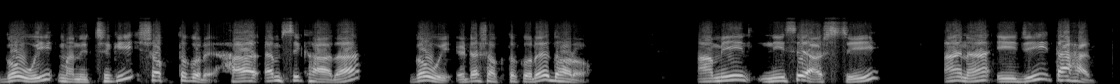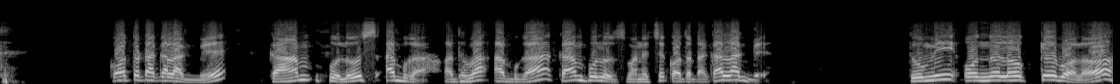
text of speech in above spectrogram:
গৌই মানে হচ্ছে কি? শক্ত করে। হা, এমসিক হাদা গৌই, এটা শক্ত করে ধরো। আমি নিচে আসছি, আনা ইজি তাহাত। কত টাকা লাগবে? কাম ফুলুস আবগা, অথবা আবগা কাম ফুলুস মানে হচ্ছে কত টাকা লাগবে? তুমি অন্য লোককে বলো,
